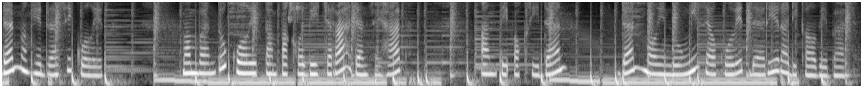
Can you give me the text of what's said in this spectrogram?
dan menghidrasi kulit. Membantu kulit tampak lebih cerah dan sehat, antioksidan, dan melindungi sel kulit dari radikal bebas.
